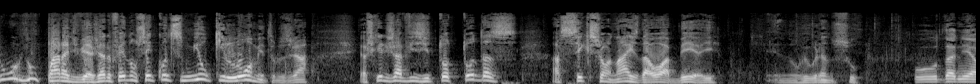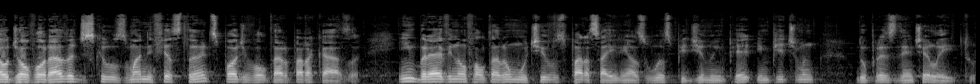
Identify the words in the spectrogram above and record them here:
Não para de viajar, ele fez não sei quantos mil quilômetros já. Eu acho que ele já visitou todas as seccionais da OAB aí, no Rio Grande do Sul. O Daniel de Alvorada diz que os manifestantes podem voltar para casa. Em breve não faltarão motivos para saírem às ruas pedindo impeachment do presidente eleito.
